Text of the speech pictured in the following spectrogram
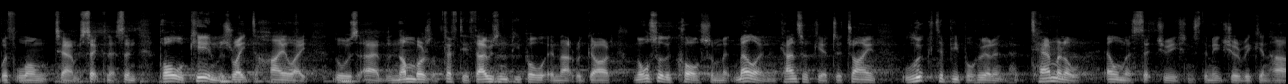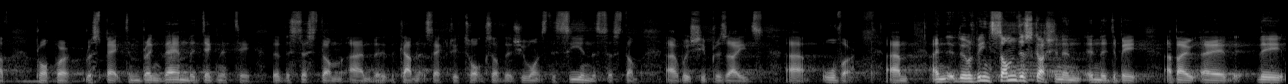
with long-term sickness. And Paul O'Kane was right to highlight those uh, the numbers of 50,000 people in that regard, and also the calls from Macmillan and Cancer Care to try and look to people who are in terminal illness situations to make sure we can have proper respect and bring them the dignity that the system and the, the Cabinet Secretary talks of that she wants to see in the system uh, which she presides uh, over. Um, and there's been some discussion in, in the debate about uh, the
